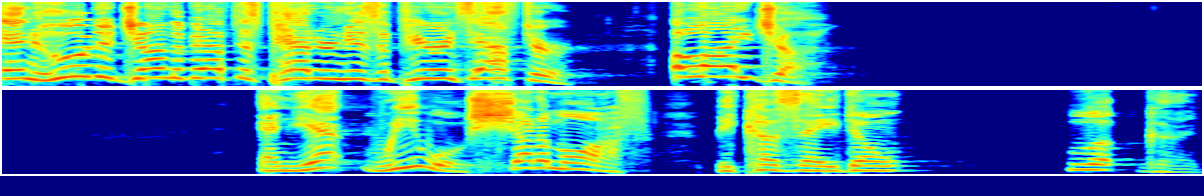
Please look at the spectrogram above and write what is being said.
and who did John the Baptist pattern his appearance after? Elijah. And yet we will shut them off because they don't look good.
